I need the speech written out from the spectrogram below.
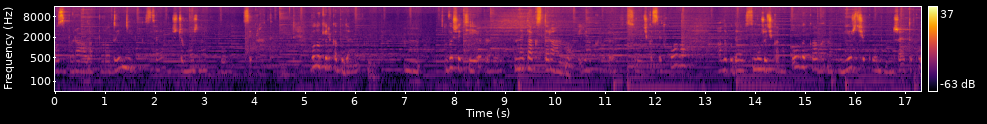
позбирала по родині все, що можна було зібрати. Було кілька будинок. Вишиті е, не так старанно, як сорочка святкова, але буде смужечка на поликах, на комірчику, на манжетику.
